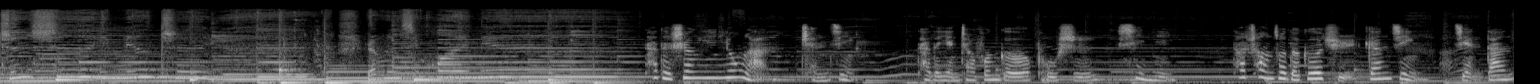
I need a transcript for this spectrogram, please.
只是一面之缘，让人心怀念。他的声音慵懒沉静，他的演唱风格朴实细腻，他创作的歌曲干净简单。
